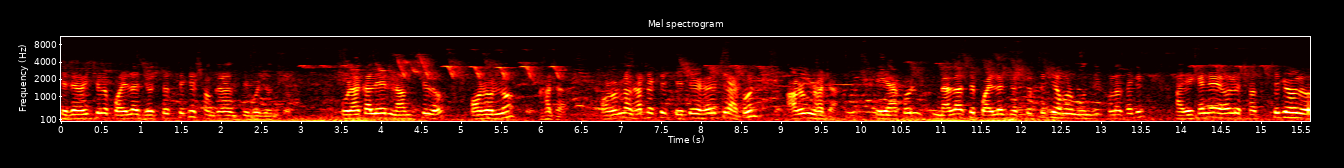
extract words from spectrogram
সেটা হয়েছিল পয়লা জ্যৈষ্ঠ থেকে সংক্রান্তি পর্যন্ত। পুরাকালের নাম ছিল অরণ্য ঘাটা। অরণ্য ঘাটাকে কেটে হয়েছে এখন আরংঘাটা এই এখন মেলাতে পয়লা জ্যৈষ্ঠ থেকে আমার মন্দির খোলা থাকে। আর এখানে হলো সব থেকে হলো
